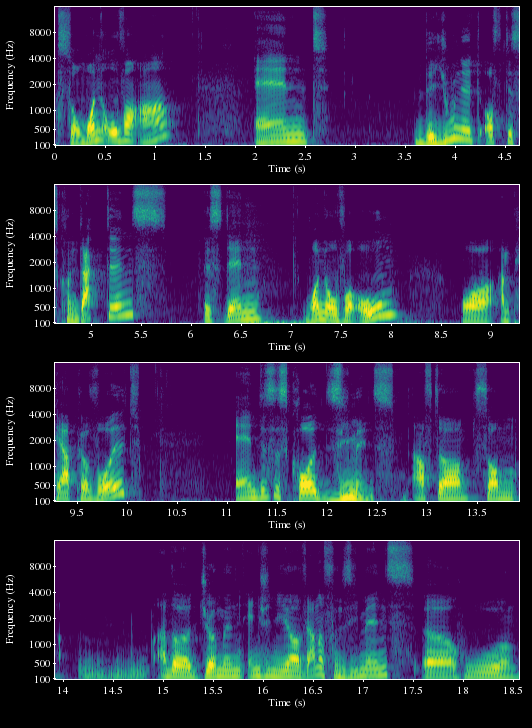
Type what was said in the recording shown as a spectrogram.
So 1 over R, and the unit of this conductance is then 1 over ohm or ampere per volt. And this is called Siemens, after some other German engineer, Werner von Siemens, uh, who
